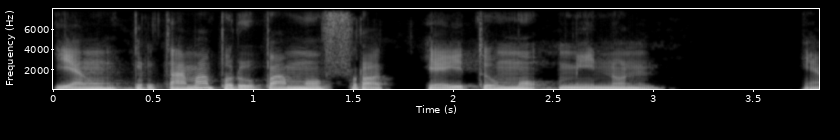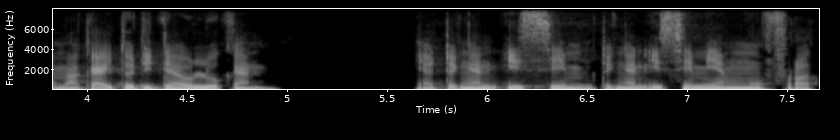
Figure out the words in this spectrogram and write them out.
Yang pertama berupa mufrad, yaitu mu'minun. Ya, maka itu didahulukan. Ya, dengan isim, dengan isim yang mufrad.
